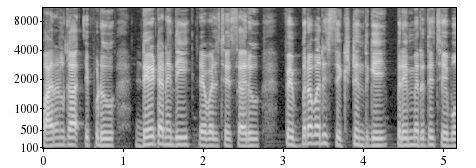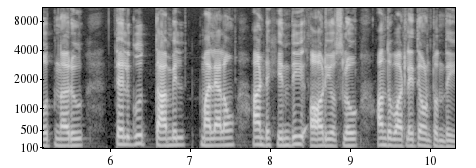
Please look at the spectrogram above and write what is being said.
ఫైనల్గా ఇప్పుడు డేట్ అనేది రివీల్ చేశారు. ఫిబ్రవరి సిక్స్టీన్త్కి ప్రీమియర్ అయితే చేయబోతున్నారు. తెలుగు తమిళ్ మలయాళం అండ్ హిందీ ఆడియోస్లో అందుబాటులో అయితే ఉంటుంది.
